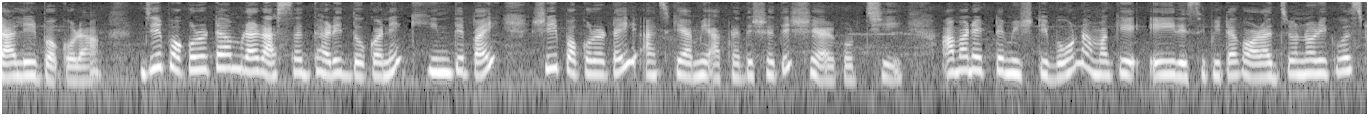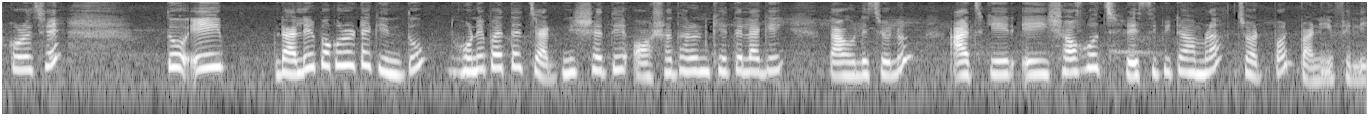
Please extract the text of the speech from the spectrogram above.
ডালের পকোড়া। যে পকোড়াটা আমরা রাস্তার ধারের দোকানে কিনতে পাই, সেই পকোড়াটাই আজকে আমি আপনাদের সাথে শেয়ার করছি। আমার একটা মিষ্টি বোন আমাকে এই রেসিপিটা করার জন্য রিকোয়েস্ট করেছে। তো এই ডালের পকোড়াটা কিন্তু ধনেপাতার চাটনির সাথে অসাধারণ খেতে লাগে। তাহলে চলুন আজকের এই সহজ রেসিপিটা আমরা চটপট বানিয়ে ফেলি।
